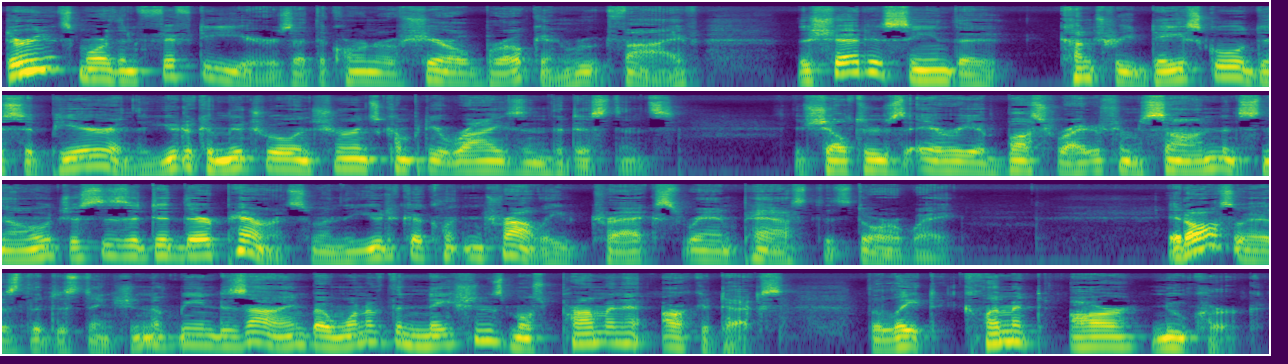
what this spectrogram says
During its more than 50 years at the corner of Sherrill Brook and Route 5, the shed has seen the country day school disappear and the Utica Mutual Insurance Company rise in the distance. It shelters area bus riders from sun and snow just as it did their parents when the Utica Clinton trolley tracks ran past its doorway. It also has the distinction of being designed by one of the nation's most prominent architects, the late Clement R. Newkirk.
